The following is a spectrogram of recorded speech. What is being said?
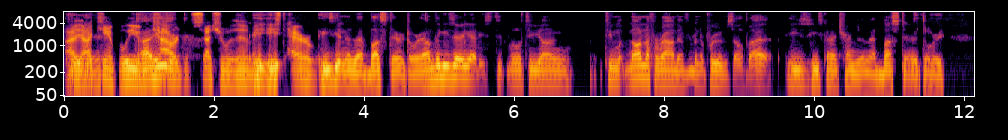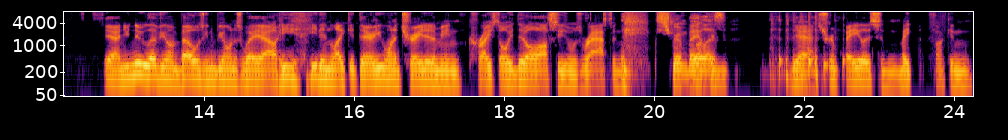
I, I can't believe uh, Cowherd's obsession with him. He, he, he's terrible. He's getting into that bust territory. I don't think he's there yet. He's too, a little too young, too not enough around him for him to prove himself. But I, he's he's kind of trending in that bust territory. Yeah, and you knew Le'Veon Bell was going to be on his way out. He he didn't like it there. He wanted traded. I mean, Christ, all he did all offseason was rap and shrimp Bayless. yeah, shrimp Bayless and make fucking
